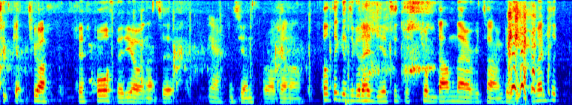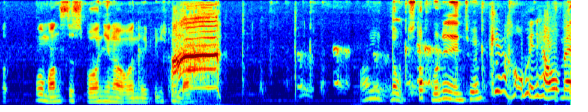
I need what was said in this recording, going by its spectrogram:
to get to our fifth, fourth video and that's it. Yeah. That's the end for our channel. I don't think it's a good idea to just jump down there every time because eventually more monsters spawn, you know, and they could just come back. Why you, no, stop running into him. Owen, help me.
